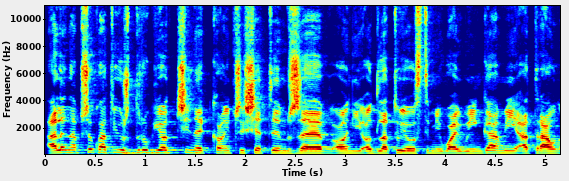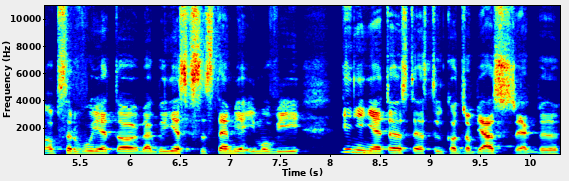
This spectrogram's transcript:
Ale na przykład już drugi odcinek kończy się tym, że oni odlatują z tymi Y-Wingami, a Traun obserwuje to, jakby jest w systemie i mówi nie, nie, nie, to jest, to jest tylko drobiazg, jakby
